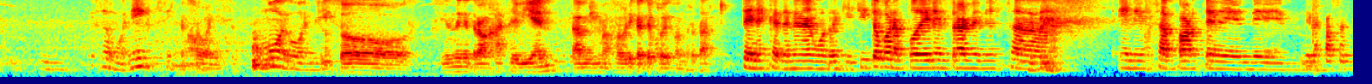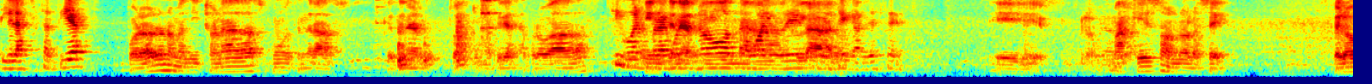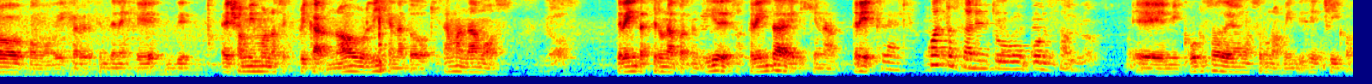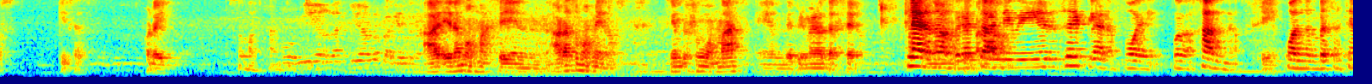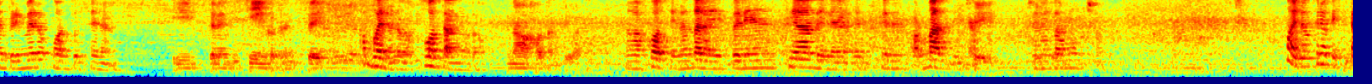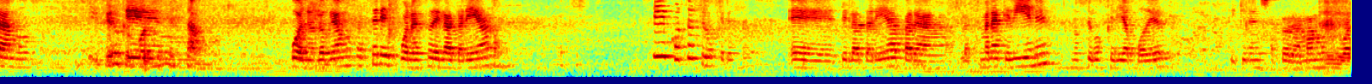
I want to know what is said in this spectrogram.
Eso es buenísimo. Eso es buenísimo. Muy bueno. Si sos, si sientes que trabajaste bien, la misma fábrica te puede contratar. Tenés que tener algún requisito para poder entrar en esa en esa parte de, de, De las pasantías. de las pasantías. Por ahora no me han dicho nada, supongo que tendrás que tener todas tus materias aprobadas. Sí, bueno, sin para tener nota o algo de eso, claro. que a veces. Eh, pero más que eso no lo sé. Pero como dije recién tenés que... de- ellos mismos nos explicaron, no eligen a todos. Quizás mandamos 30 a hacer una pasantía y de esos 30 eligen a 3. Claro. ¿Cuántos son en tu curso? Eh, en mi curso debemos ser unos 26 chicos, quizás, por ahí. Son bastantes. Ah, éramos más en... Ahora somos menos. Siempre fuimos más en de primero a tercero. Claro, No, pero esto al dividirse, claro, fue, fue bajando. Sí. Cuando empezaste en primero, ¿cuántos eran? Y 35, 36. Ah, bueno, no bajó tanto. No bajó tanto igual. No bajó, se nota la diferencia de la elección informática. Sí. Se sí, nota sí. mucho. Bueno, creo que estamos. Sí, creo que por Eh, ahí estamos. Bueno, lo que vamos a hacer es, bueno, esto de la tarea. Sí, corté si vos querés. Eh, de la tarea para la semana que viene. No sé vos qué día podés. Si quieren ya programamos Eh, igual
